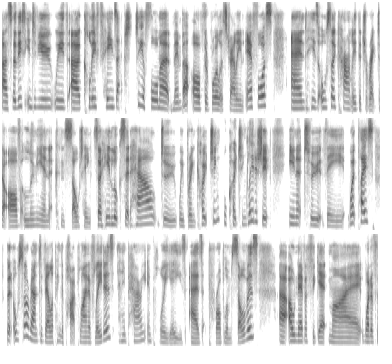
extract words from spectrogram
Uh, so this interview with uh, Cliff, he's actually a former member of the Royal Australian Air Force, and he's also currently the director of Lumion Consulting. So he looks at how do we bring coaching or coaching leadership into the workplace, but also around developing the pipeline of leaders and empowering employees as problem solvers. Uh, I'll never forget my one of the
